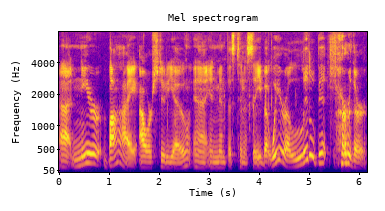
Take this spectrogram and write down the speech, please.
uh, nearby our studio uh, in Memphis, Tennessee, but we are a little bit further.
